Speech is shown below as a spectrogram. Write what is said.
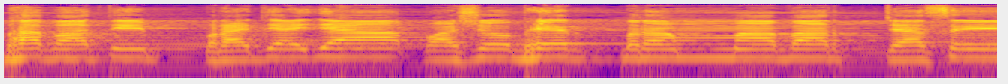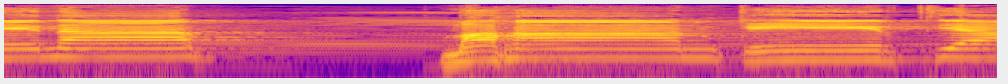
भवति प्रजया पशुभिर्ब्रह्मवर्चसेन महान् कीर्त्या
